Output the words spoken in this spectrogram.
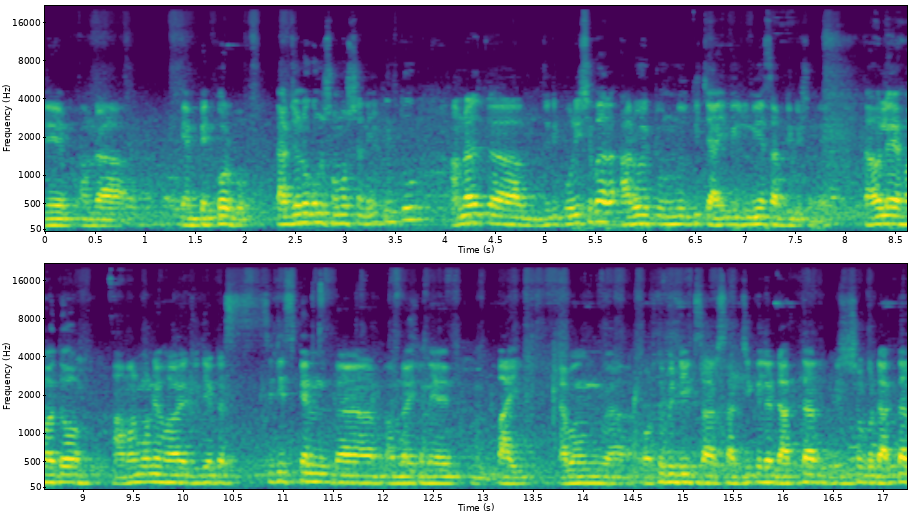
যে আমরা ক্যাম্পেন করব, তার জন্য কোনো সমস্যা নেই। কিন্তু আমরা যদি পরিষেবার আরও একটু উন্নতি চাই বিলুনিয়া সাব ডিভিশনে তাহলে হয়তো আমার মনে হয় যদি একটা সিটি স্ক্যান আমরা এখানে পাই এবং অর্থোপেডিক্স আর সার্জিক্যালের ডাক্তার, বিশেষজ্ঞ ডাক্তার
